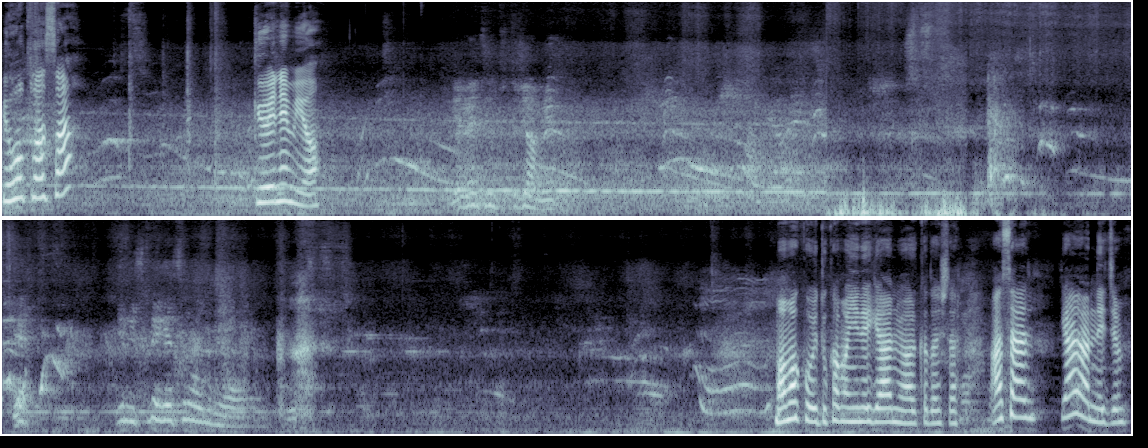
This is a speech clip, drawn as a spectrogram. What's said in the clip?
Bir hoplasa güvenemiyor. Seni tutacağım ya. Gel. Gel üstüne gelsin oğlum ya. Mama koyduk ama yine gelmiyor arkadaşlar. Asel gel anneciğim.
